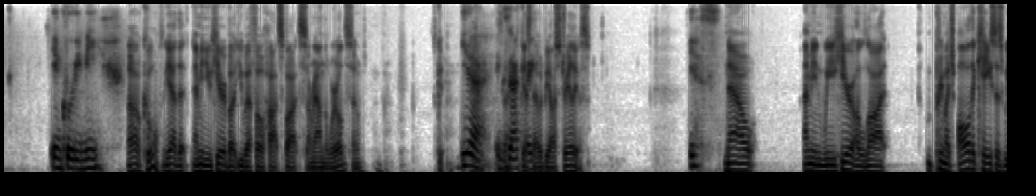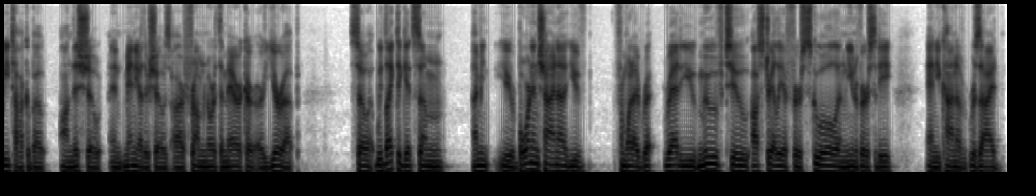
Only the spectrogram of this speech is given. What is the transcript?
including me. Oh, cool. Yeah, that I mean, you hear about UFO hotspots around the world, so it's good. Yeah, So I exactly. guess that would be Australia's. yes. Now, I mean, we hear a lot. Pretty much all the cases we talk about on this show and many other shows are from North America or Europe. So we'd like to get some. I mean, you're born in China. You've, from what I re- read, you've moved to Australia for school and university, and you kind of reside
